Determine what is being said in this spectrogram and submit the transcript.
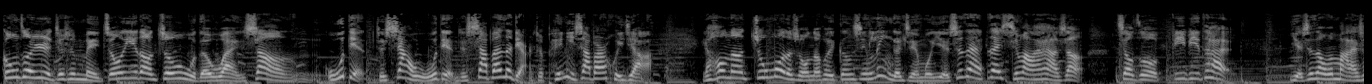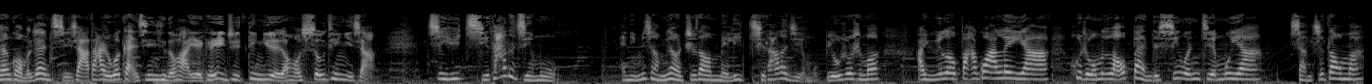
工作日，就是每周一到周五的晚上五点，就下午五点，就下班的点儿，就陪你下班回家。然后呢，周末的时候呢会更新另一个节目，也是在在喜马拉雅上，叫做 B B 泰，也是在我们马栏山广播站旗下。大家如果感兴趣的话，也可以去订阅，然后收听一下。至于其他的节目，哎，你们想不想知道美丽其他的节目？比如说什么啊娱乐八卦类呀，或者我们老板的新闻节目呀？想知道吗？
